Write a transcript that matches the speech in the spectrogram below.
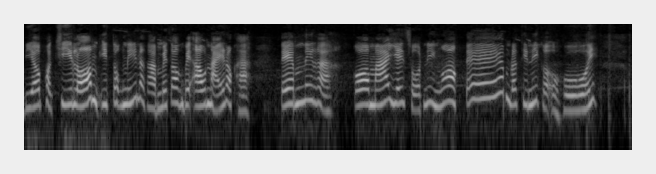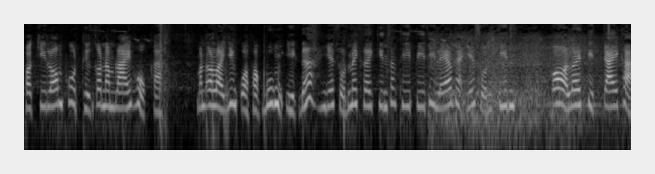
เดี๋ยวผักชีล้อมอีตรงนี้แหละค่ะ ไม่ต้องไปเอาไหนหรอกค่ะ เต็มนี่ค่ะกอไม้ยายสนนี่งอกเต็ม แล้วทีนี้ก็โอ้โหยพอคีล้อมพูดถึงก็น้ำลายหกค่ะ มันอร่อยยิ่งกว่าผักบุ้งอีกเนอะยายสนไม่เคยกินสักทีปีที่แล้วเนี่ยยายสนกิน ก็เลยติดใจค่ะ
